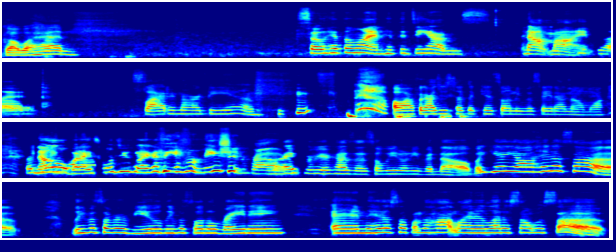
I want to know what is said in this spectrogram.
Go ahead. So hit the line, hit the DMs. Not mine, but Slide in our DMs. oh, I forgot you said the kids don't even say that no more. But no. yeah, But I told you who I got the information from. right from your cousin, so we don't even know. But yeah, y'all hit us up. Leave us a review, leave us a little rating, and hit us up on the hotline and let us know what's up.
